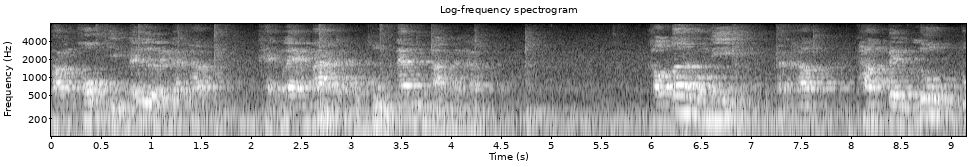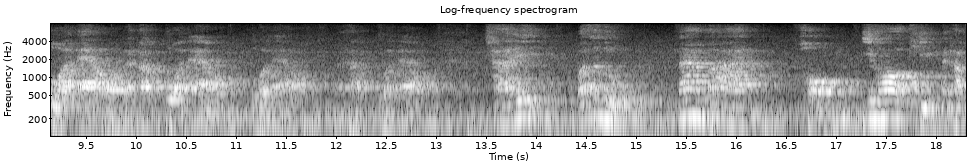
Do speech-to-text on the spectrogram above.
ทำครบหินได้เลยนะครับ แข็งแรงมากผมทุบแน่นทุกอันนะครับเคาน์เตอร์ตรงนี้นะครับทำเป็นรูปตัว L นะครับตัว L ตัว L นะครับตัว L ใช้วัสดุหน้าบานของยี่ห้อคิงนะครับ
